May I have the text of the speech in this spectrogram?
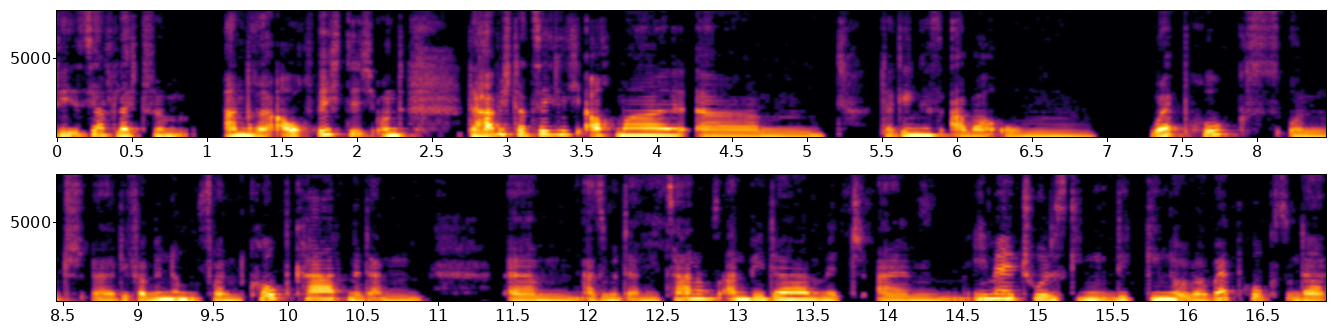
die ist ja vielleicht für andere auch wichtig. Und da habe ich tatsächlich auch mal, ähm, da ging es aber um Webhooks und äh, die Verbindung von Copecard mit einem ähm, also mit einem Zahlungsanbieter, mit einem E-Mail-Tool, das ging, die ging nur über Webhooks und da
